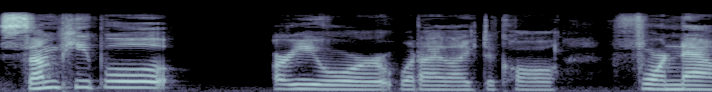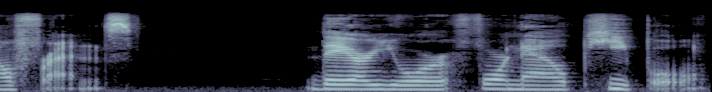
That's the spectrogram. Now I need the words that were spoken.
Some people are your, what I like to call, for now friends. They are your for now people.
